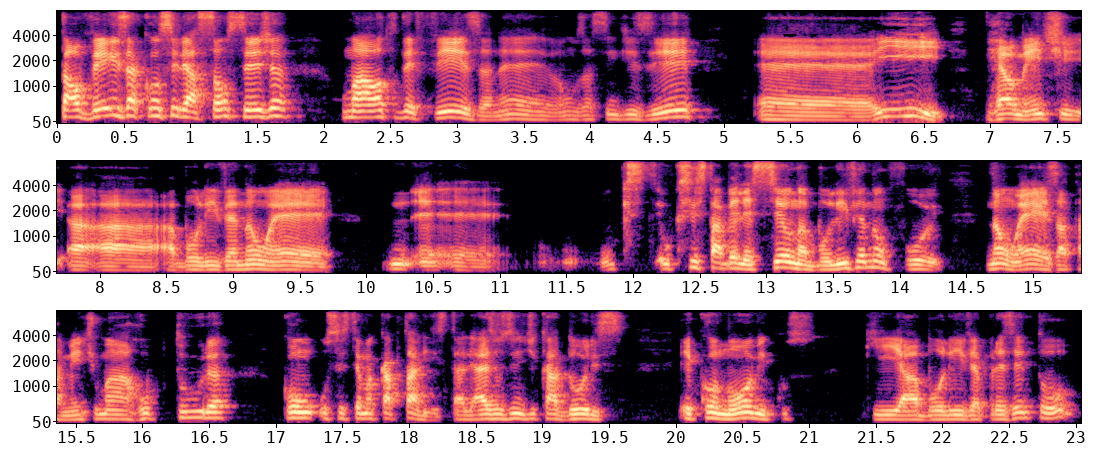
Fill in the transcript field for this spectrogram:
talvez a conciliação seja uma autodefesa, né? Vamos assim dizer. É, e realmente a, a, a, Bolívia não é, é, é o, que, o que se estabeleceu na Bolívia não foi, não é exatamente uma ruptura com o sistema capitalista. Aliás, os indicadores econômicos que a Bolívia apresentou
